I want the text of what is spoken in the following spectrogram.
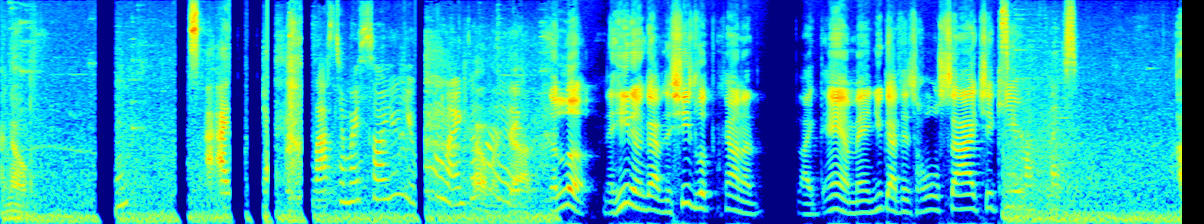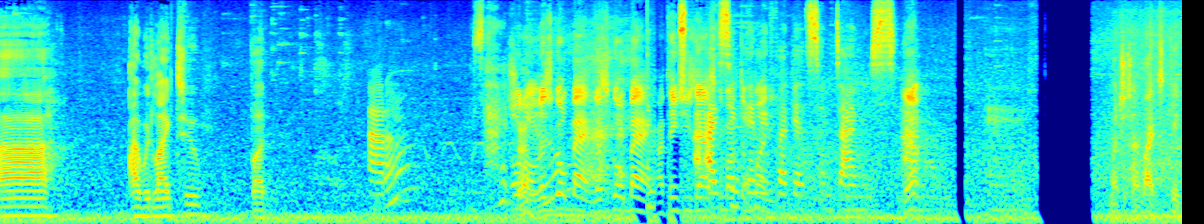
I know. I, Last time I saw you, you. Oh my god. Oh my god. Now look, now he done got. Now she's looking kind of like, damn man, you got this whole side chick here. Uh, I would like to, but Adam? Is that Hold on, you? let's go back. Let's go back. I think she's asking think about the Amy money. forgets sometimes. Yep. Um, Much as I'd like to keep.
